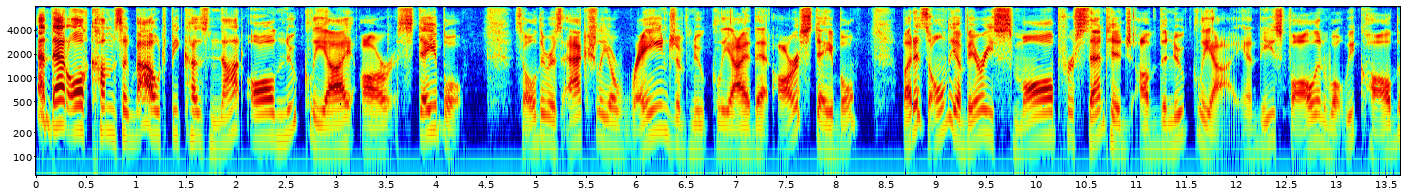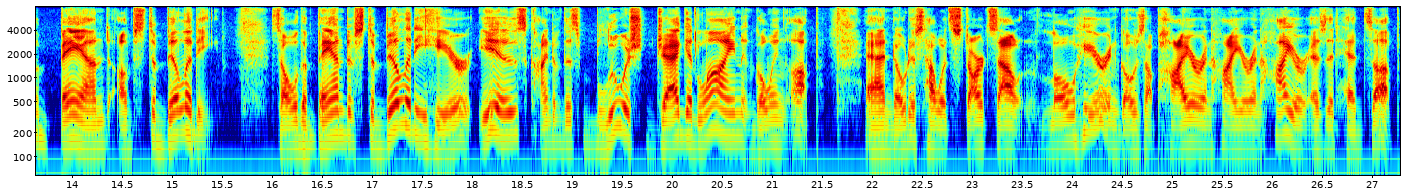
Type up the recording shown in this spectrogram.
And that all comes about because not all nuclei are stable. So there is actually a range of nuclei that are stable, but it's only a very small percentage of the nuclei. And these fall in what we call the band of stability. So the band of stability here is kind of this bluish jagged line going up. And notice how it starts out low here and goes up higher and higher and higher as it heads up.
